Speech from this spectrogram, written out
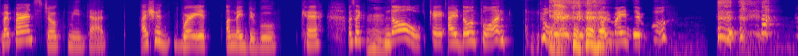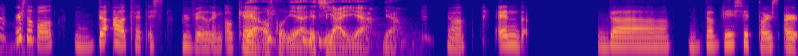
my parents joked me that I should wear it on my debut, okay? I was like, Mhm. "No, okay, I don't want to wear it on my debut." First of all, the outfit is revealing, okay? yeah, of course. Yeah, it's yeah, Yeah, yeah. Yeah. And the the visitors are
